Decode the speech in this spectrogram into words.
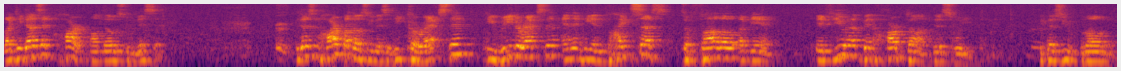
Like he doesn't harp on those who miss it. He doesn't harp on those who miss it. He corrects them, he redirects them, and then he invites us to follow again. If you have been harped on this week because you've blown it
